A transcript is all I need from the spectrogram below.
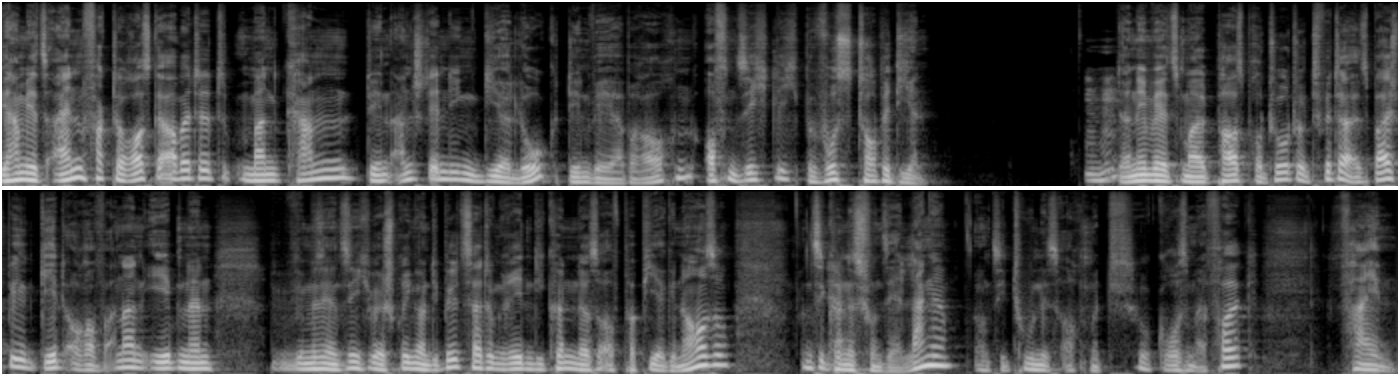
Wir haben jetzt einen Faktor rausgearbeitet. Man kann den anständigen Dialog, den wir ja brauchen, offensichtlich bewusst torpedieren. Mhm. Da nehmen wir jetzt mal Pause pro Toto, Twitter als Beispiel, geht auch auf anderen Ebenen. Wir müssen jetzt nicht über Springer und die Bildzeitung reden, die können das auf Papier genauso. Und sie können ja. es schon sehr lange und sie tun es auch mit großem Erfolg. Fein.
